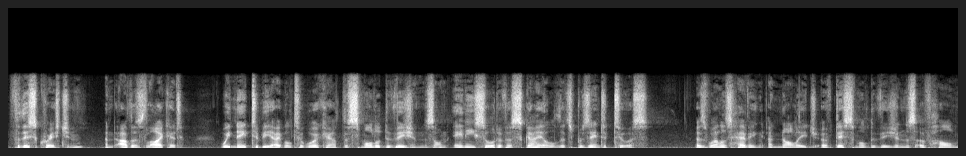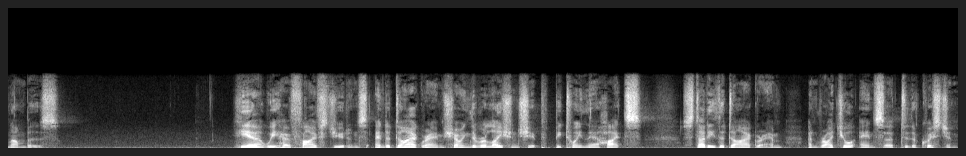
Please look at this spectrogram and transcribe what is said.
for this question, and others like it, we need to be able to work out the smaller divisions on any sort of a scale that's presented to us, as well as having a knowledge of decimal divisions of whole numbers. Here we have five students and a diagram showing the relationship between their heights. Study the diagram and write your answer to the question.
